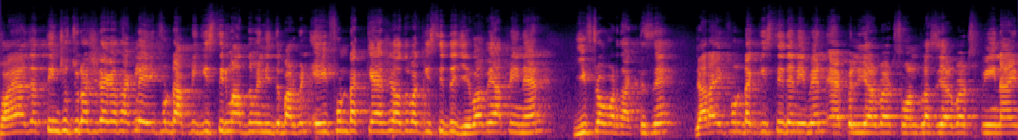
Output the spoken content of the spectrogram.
ছয় হাজার তিনশো চুরাশি টাকা থাকলে এই ফোনটা আপনি কিস্তির মাধ্যমে নিতে পারবেন। এই ফোনটা ক্যাশে অথবা কিস্তিতে যেভাবে আপনি নেন গিফট অফার থাকতেছে। যারা এই ফোনটা কিস্তিতে নেবেন Apple earbuds OnePlus earbuds P nine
